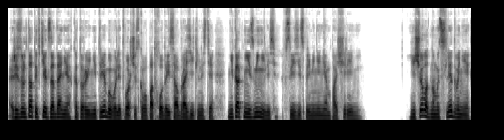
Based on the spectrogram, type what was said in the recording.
Результаты в тех заданиях, которые не требовали творческого подхода и сообразительности, никак не изменились в связи с применением поощрений. Еще в одном исследовании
